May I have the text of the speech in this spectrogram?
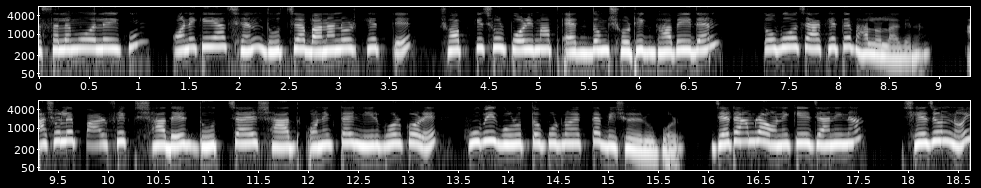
আসসালামু আলাইকুম। অনেকেই আছেন দুধ চা বানানোর ক্ষেত্রে সব কিছুর পরিমাপ একদম সঠিকভাবেই দেন, তবুও চা খেতে ভালো লাগে না। আসলে পারফেক্ট স্বাদের দুধ চায়ের স্বাদ অনেকটাই নির্ভর করে খুবই গুরুত্বপূর্ণ একটা বিষয়ের উপর, যেটা আমরা অনেকেই জানি না। সেজন্যই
